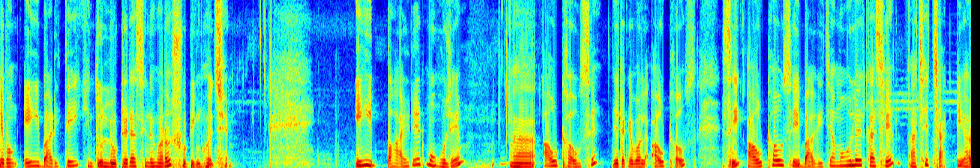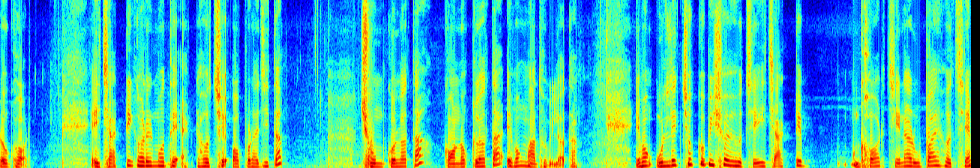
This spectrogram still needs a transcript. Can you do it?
এবং এই বাড়িতেই কিন্তু লুটেরা সিনেমারও শুটিং হয়েছে। এই বাইরের মহলে আউট হাউসে যেটাকে বলে আউট হাউস সেই আউট হাউস এই বাগিচা মহলের কাছে আছে চারটি আরও ঘর। এই চারটি ঘরের মধ্যে একটা হচ্ছে অপরাজিতা, ঝুমকলতা, কনকলতা এবং মাধবীলতা। এবং উল্লেখযোগ্য বিষয় হচ্ছে, এই চারটে ঘর চেনার উপায় হচ্ছে,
